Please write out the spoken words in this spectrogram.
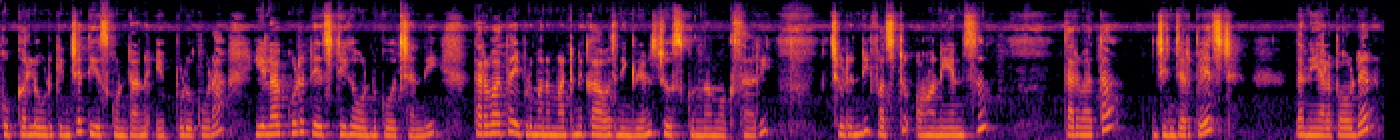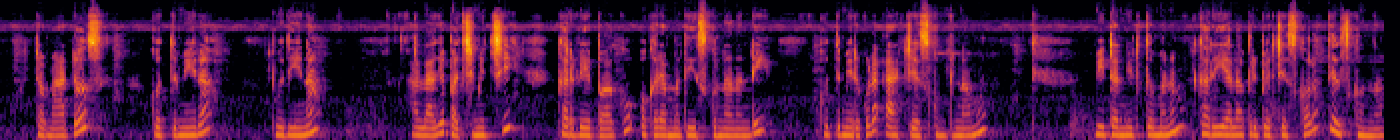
కుక్కర్లో ఉడికించే తీసుకుంటాను ఎప్పుడు కూడా. ఇలా కూడా టేస్టీగా వండుకోవచ్చండి. తర్వాత ఇప్పుడు మనం మటన్ కావాల్సిన ఇంగ్రీడియంట్స్ చూసుకుందాం ఒకసారి. చూడండి ఫస్ట్ ఆనియన్స్ తర్వాత జింజర్ పేస్ట్ ధనియాల పౌడర్ టొమాటోస్ కొత్తిమీర పుదీనా అలాగే పచ్చిమిర్చి కరివేపాకు ఒక రెమ్మ తీసుకున్నానండి. కొత్తిమీర కూడా యాడ్ చేసుకుంటున్నాము. వీటన్నిటితో మనం కర్రీ ఎలా ప్రిపేర్ చేసుకోవాలో తెలుసుకుందాం.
